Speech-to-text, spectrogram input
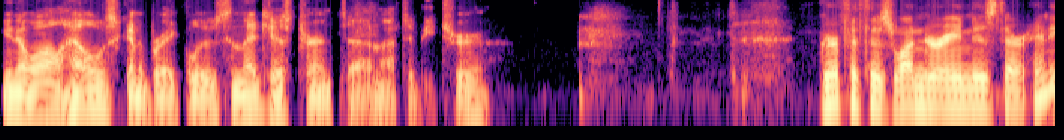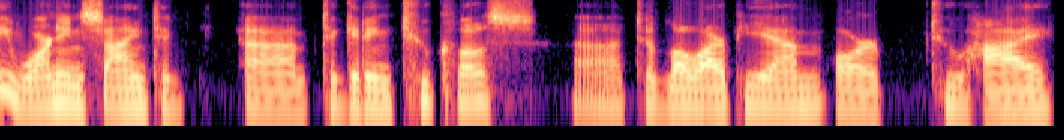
you know, all hell was going to break loose, and that just turned out not to be true. Griffith is wondering, is there any warning sign to um, to getting too close uh, to low RPM or too high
